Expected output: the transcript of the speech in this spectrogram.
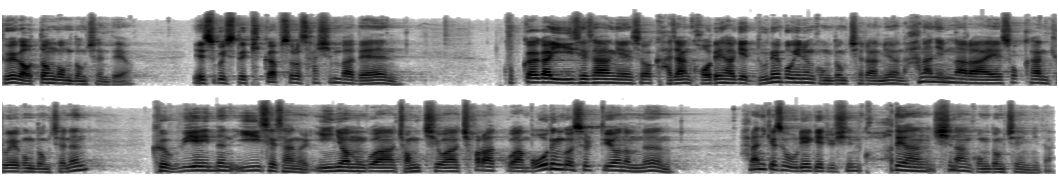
교회가 어떤 공동체인데요? 예수 그리스도의 피값으로 사신받은 국가가 이 세상에서 가장 거대하게 눈에 보이는 공동체라면 하나님 나라에 속한 교회 공동체는 그 위에 있는 이 세상을 이념과 정치와 철학과 모든 것을 뛰어넘는 하나님께서 우리에게 주신 거대한 신앙 공동체입니다.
